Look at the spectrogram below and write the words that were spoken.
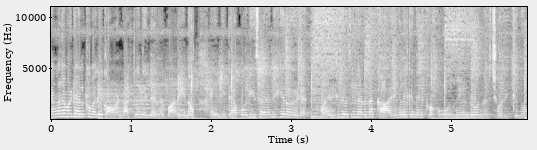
ഞങ്ങളുമായിട്ട് അയാൾക്ക് വലിയ കോൺടാക്ട് ഒന്നുമില്ലെന്ന് പറയുന്നു. എന്നിട്ട് ആ പോലീസ് പോലീസുകാരൻ ഹീറോയോട് ഈ പതിനഞ്ച് ദിവസം നടന്ന കാര്യങ്ങളൊക്കെ നിനക്ക് ഓർമ്മയുണ്ടോ എന്ന് ചോദിക്കുന്നു.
